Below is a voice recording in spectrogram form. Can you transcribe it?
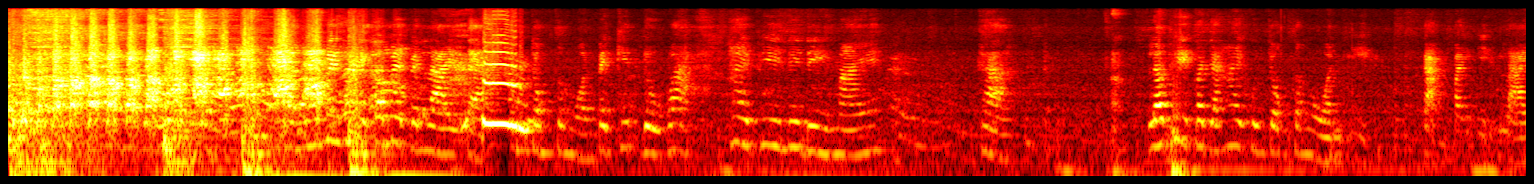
นวันนี้ไม่ให้ก็ไม่เป็นไรแต่คุณจงสงวนไปคิดดูว่า ให้พี่นี่ดีไหมค่ะ แล้วพี่ก็จะให้คุณจงสงวนอีก กลับไปอีกหลาย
